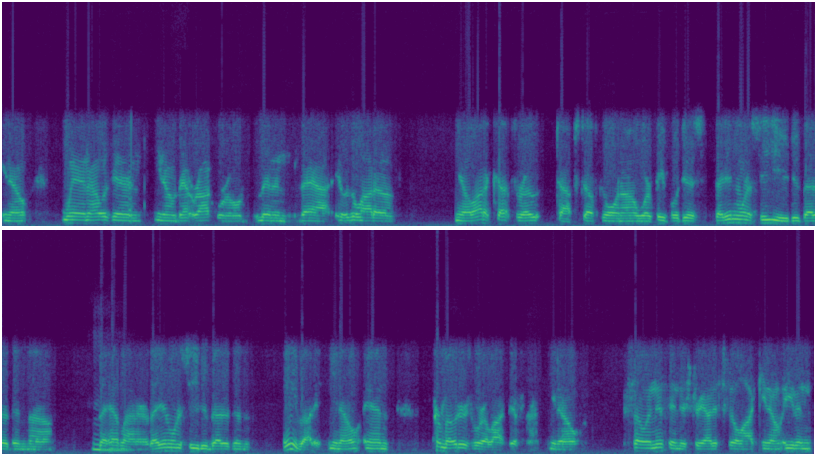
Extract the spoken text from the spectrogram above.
You know, when I was in you know that rock world, living that, it was a lot of you know a lot of cutthroat type stuff going on where people just they didn't want to see you do better than uh, mm-hmm. the headliner. They didn't want to see you do better than anybody. You know, and promoters were a lot different. You know, so in this industry, I just feel like you know even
